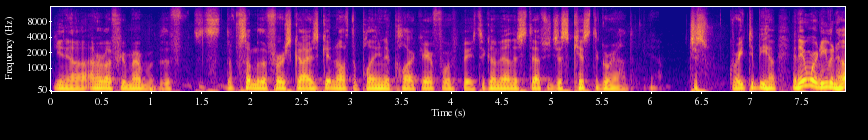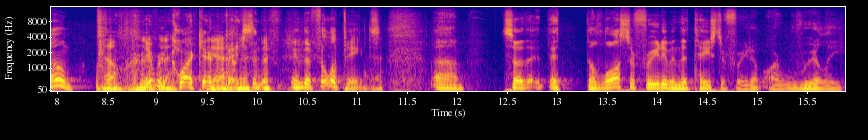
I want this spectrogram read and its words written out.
You know, I don't know if you remember but the, the, some of the first guys getting off the plane at Clark Air Force Base to come down the steps and just kiss the ground. Yeah. Just great to be home, and they weren't even home. No, they were at Clark Air Yeah. Base in the in the Philippines. Um, so the, the the loss of freedom and the taste of freedom are really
